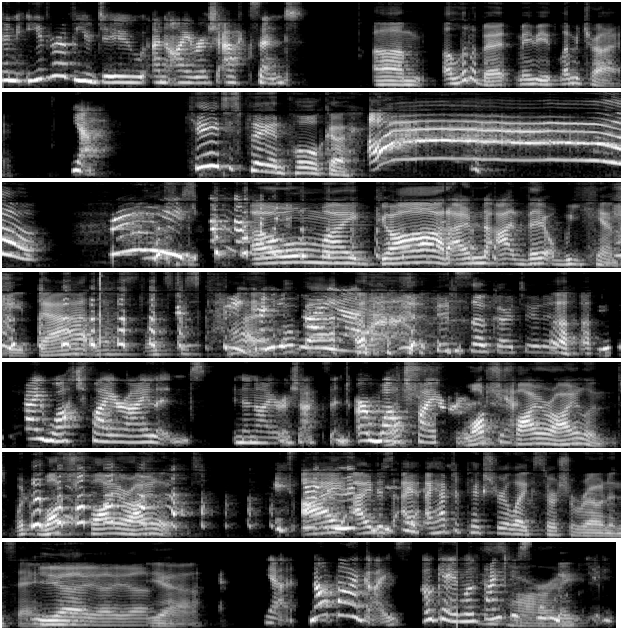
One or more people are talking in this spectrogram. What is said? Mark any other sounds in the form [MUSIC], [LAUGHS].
Can either of you do an Irish accent? Um, a little bit, maybe. Let me try. Yeah. Katie's playing poker. Ah! Great. [LAUGHS] Oh my god! I'm not there. We can't beat that. [LAUGHS] Let's let's just cut. [LAUGHS] Can you try uh, it's so cartoonish. try Watch Fire Island in an Irish accent or Watch, Fire Island? Watch yeah. Fire Island. What? Watch Fire Island. It's getting a I little I just I, I have to picture like Saoirse Ronan saying. yeah, yeah, yeah. Yeah. Yeah, not bad, guys. Okay, well, thank you so much.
